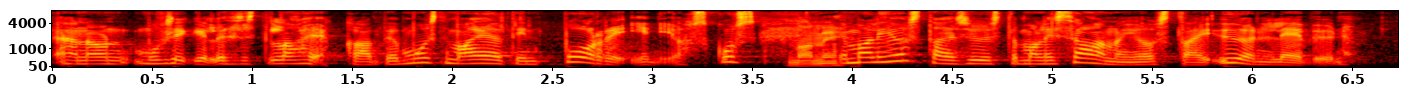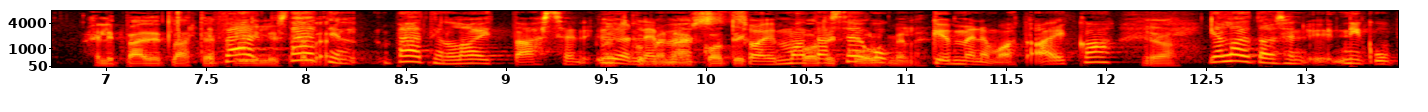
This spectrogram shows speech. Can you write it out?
hän on musiikillisesti lahjakkaampi. Ja muistan, mä ajeltiin Poriin joskus. Noniin. Ja mä olin jostain syystä, mä olin saanut jostain yön levyn. Eli päätit lähteä Päät- fiilistelemään. päätin, päätin laittaa sen yön levyn soimaan. Tässä joku kymmenen vuotta aikaa. Joo. Ja laitoin sen, niin kuin,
